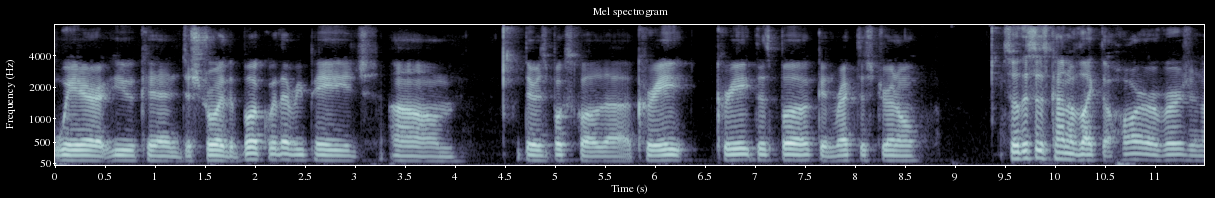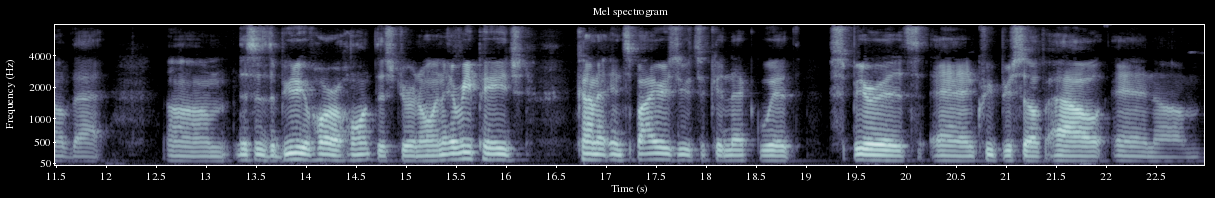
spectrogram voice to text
where you can destroy the book with every page. Um, there's books called uh, Create Create This Book and Wreck This Journal. So this is kind of like the horror version of that. Um, this is the Beauty of Horror Haunt This Journal, and every page kind of inspires you to connect with spirits and creep yourself out, and um,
